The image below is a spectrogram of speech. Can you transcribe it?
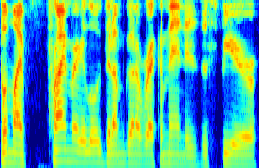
But my primary load that I'm going to recommend is the Speer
